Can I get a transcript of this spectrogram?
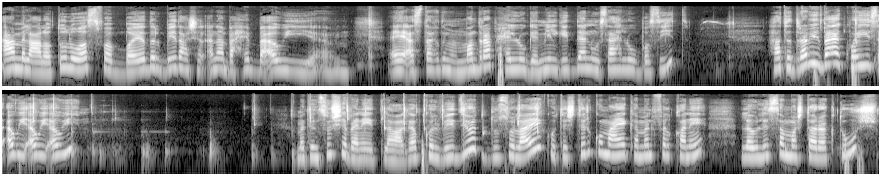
أعمل على طول وصفة ببياض البيض عشان أنا بحب قوي آه، أستخدم المضرب. حلو جميل جدا وسهل وبسيط. هتضربي بقى كويس قوي قوي قوي ما تنسوش يا بنات لو عجبكم الفيديو تدوسوا لايك وتشتركوا معايا كمان في القناة لو لسه ما اشتركتوش.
